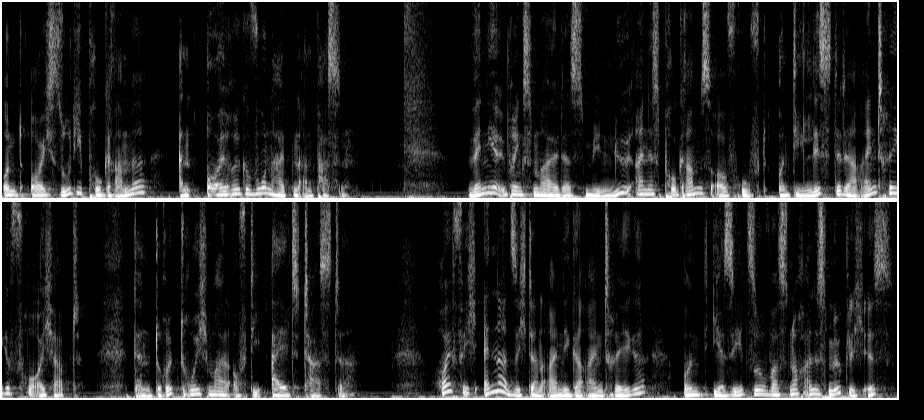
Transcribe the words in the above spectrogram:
und euch so die Programme an eure Gewohnheiten anpassen. Wenn ihr übrigens mal das Menü eines Programms aufruft und die Liste der Einträge vor euch habt, dann drückt ruhig mal auf die Alt-Taste. Häufig ändern sich dann einige Einträge und ihr seht so, was noch alles möglich ist.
